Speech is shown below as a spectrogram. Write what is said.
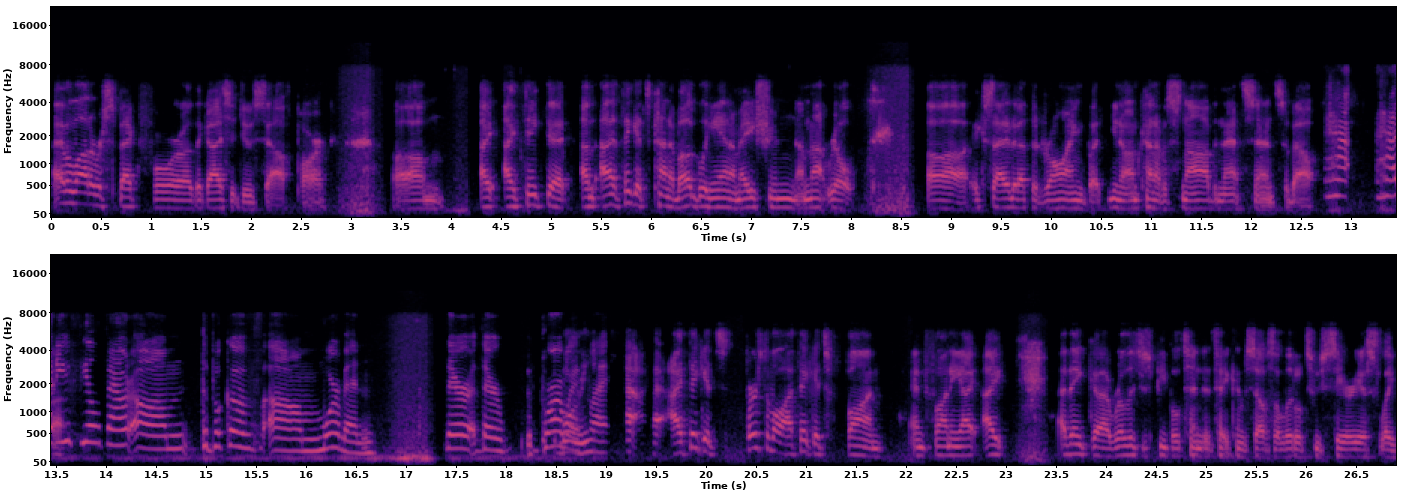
I have a lot of respect for uh, the guys that do South Park. Um, I, I think that um, I think it's kind of ugly animation. I'm not real uh, excited about the drawing, but you know I'm kind of a snob in that sense about How, how do you feel about um the Book of um Mormon? Their their Broadway Well, play. I, I think it's first of all, I think it's fun and funny. I I, I think uh, religious people tend to take themselves a little too seriously,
